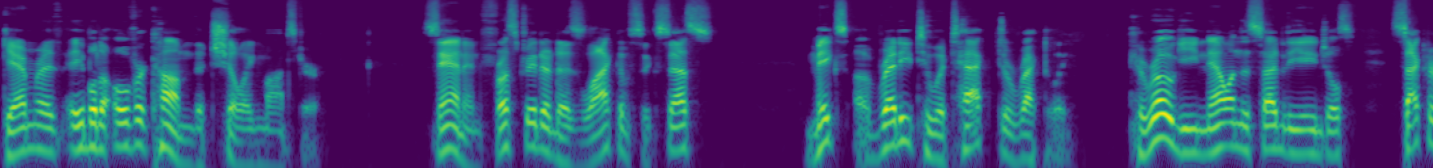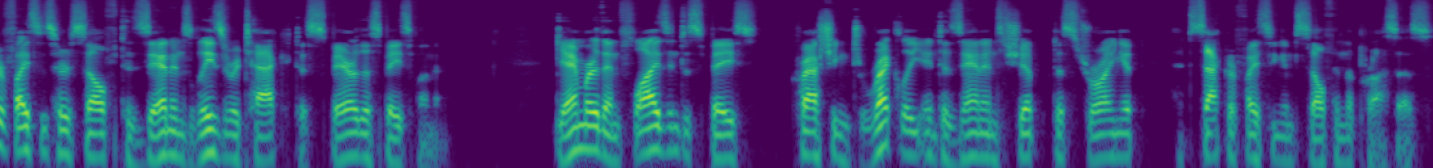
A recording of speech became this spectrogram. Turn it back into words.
Gamera is able to overcome the chilling monster. Xanon, frustrated at his lack of success, makes ready to attack directly. Kirogi, now on the side of the angels, sacrifices herself to Xanon's laser attack to spare the spacewomen. Gamera then flies into space, crashing directly into Xanon's ship, destroying it and sacrificing himself in the process.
